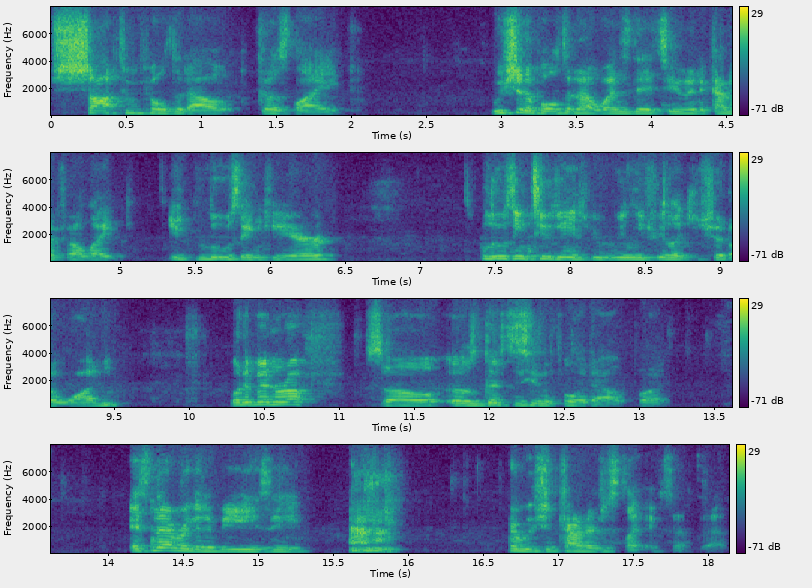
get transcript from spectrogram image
shocked we pulled it out because like we should have pulled it out Wednesday too, and it kind of felt like it, losing here, losing two games you really feel like you should have won would have been rough. So it was good to see them pull it out, but it's never going to be easy, and we should kind of just like accept that.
